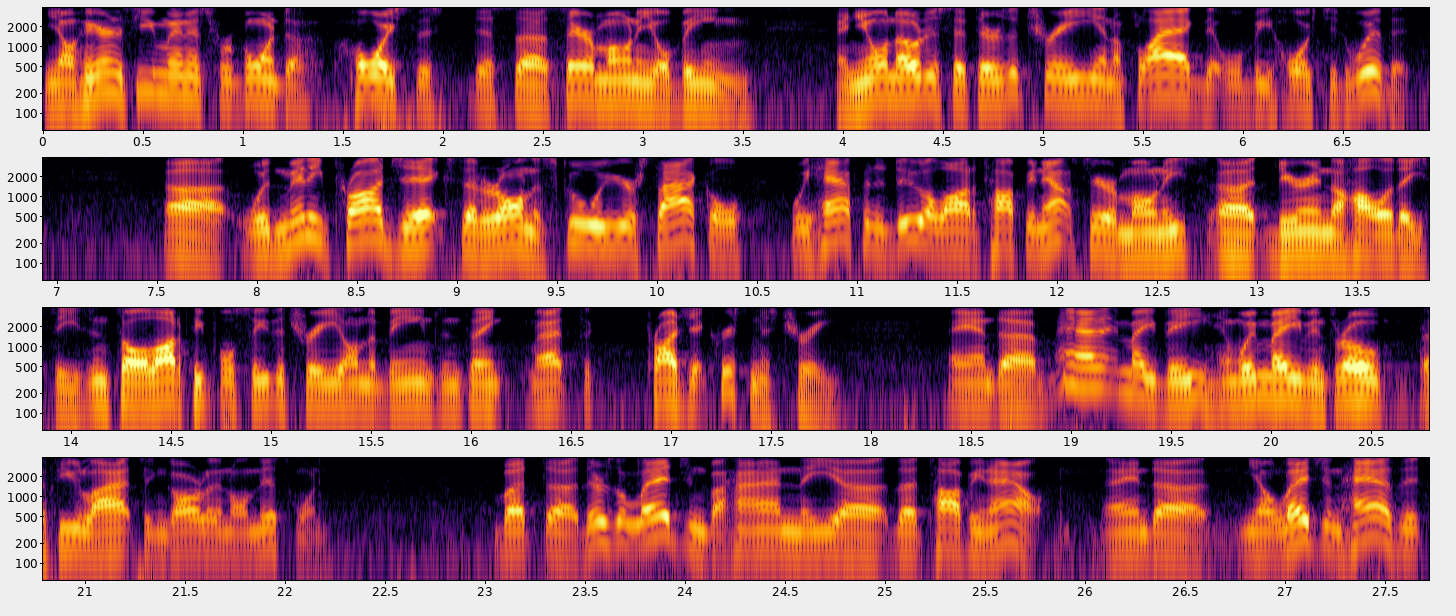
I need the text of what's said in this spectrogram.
You know, here in a few minutes, we're going to hoist this, this uh, ceremonial beam, and you'll notice that there's a tree and a flag that will be hoisted with it. Uh, with many projects that are on the school year cycle, we happen to do a lot of topping out ceremonies uh, during the holiday season. So a lot of people see the tree on the beams and think that's a Project Christmas tree. And, uh, and it may be, and we may even throw a few lights and garland on this one. But uh, there's a legend behind the, uh, the topping out. And, uh, you know, legend has it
